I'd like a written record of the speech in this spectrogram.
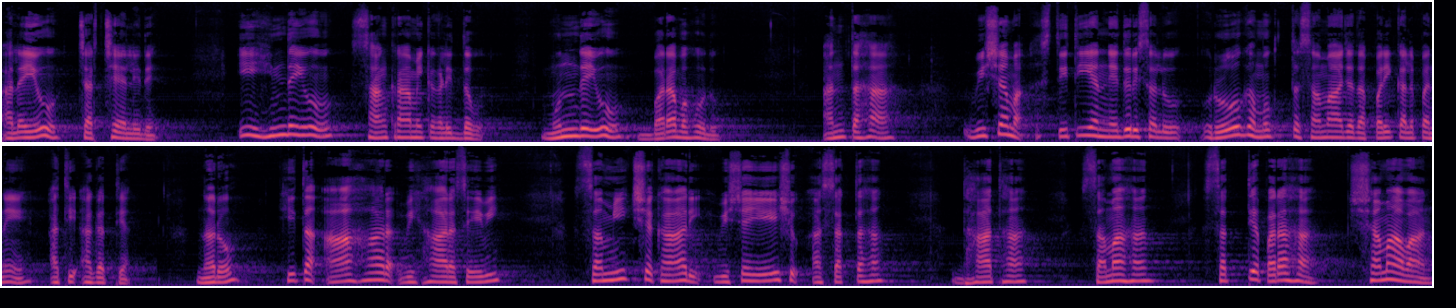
ಅಲೆಯೂ ಚರ್ಚೆಯಲ್ಲಿದೆ. ಈ ಹಿಂದೆಯೂ ಸಾಂಕ್ರಾಮಿಕಗಳಿದ್ದವು, ಮುಂದೆಯೂ ಬರಬಹುದು. ಅಂತಹ ವಿಷಮ ಸ್ಥಿತಿಯನ್ನೆದುರಿಸಲು ರೋಗಮುಕ್ತ ಸಮಾಜದ ಪರಿಕಲ್ಪನೆ ಅತಿ ಅಗತ್ಯ. ನರೋ, ಹಿತ ಆಹಾರ ವಿಹಾರ ಸೇವಿ, ಸಮೀಕ್ಷಕಾರಿ ವಿಷಯೇಷು ಅಸಕ್ತಃ, ಧಾತ ಸಮಃ ಸತ್ಯಪರಃ ಕ್ಷಮಾವಾನ್,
